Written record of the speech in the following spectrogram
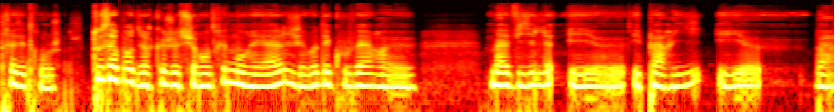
Très étrange. Tout ça pour dire que je suis rentrée de Montréal, j'ai redécouvert euh, ma ville et, et Paris, et bah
